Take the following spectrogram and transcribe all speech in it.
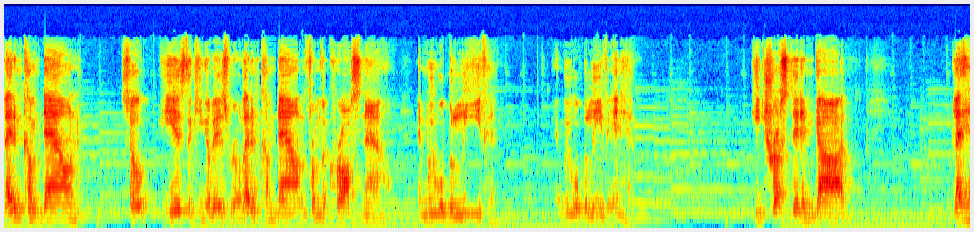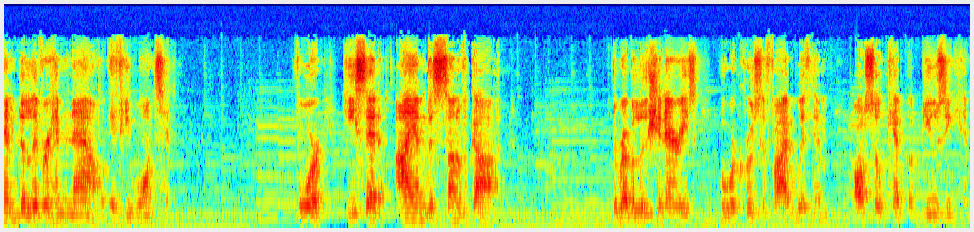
Let him come down. So he is the king of Israel. Let him come down from the cross now, and we will believe him, and we will believe in him. He trusted in God. Let him deliver him now if he wants him. For he said, I am the Son of God. The revolutionaries who were crucified with him also kept abusing him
